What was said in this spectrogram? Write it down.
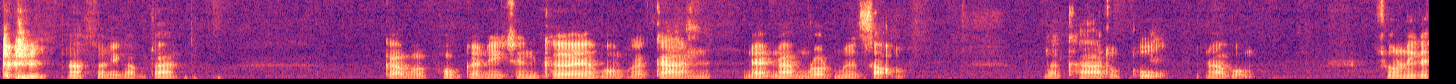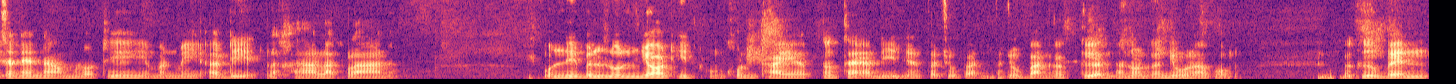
สวัสดีครับทุกท่าน กลับมาพบกันอีกเช่นเคยนะผมกับการแนะนำรถมือสองราคาถูกๆนะครับผม ช่วงนี้ก็จะแนะนำรถที่มันมีอดีตราคาหลักล้าน วันนี้เป็นรุ่นยอดฮิตของคนไทยครับ ตั้งแต่อดีตจนปัจจุบัน ปัจจุบันก็เกลื่อนถนนกันอยู่นะครับผม ก็คือเบนซ์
